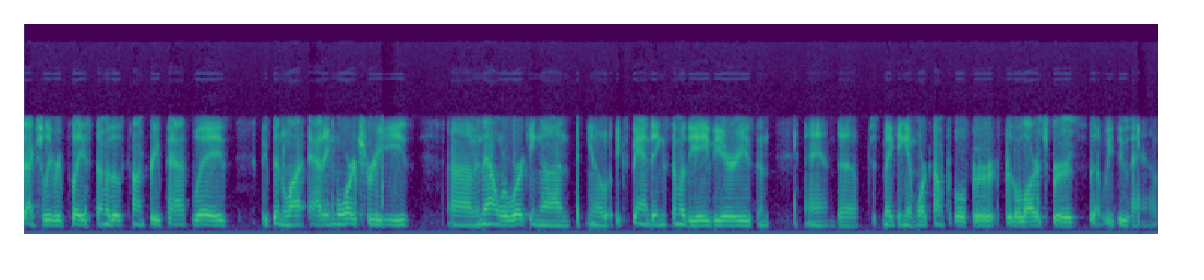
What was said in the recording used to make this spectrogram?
actually replaced some of those concrete pathways. We've been adding more trees, um, and now we're working on you know expanding some of the aviaries and and uh, just making it more comfortable for for the large birds that we do have.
